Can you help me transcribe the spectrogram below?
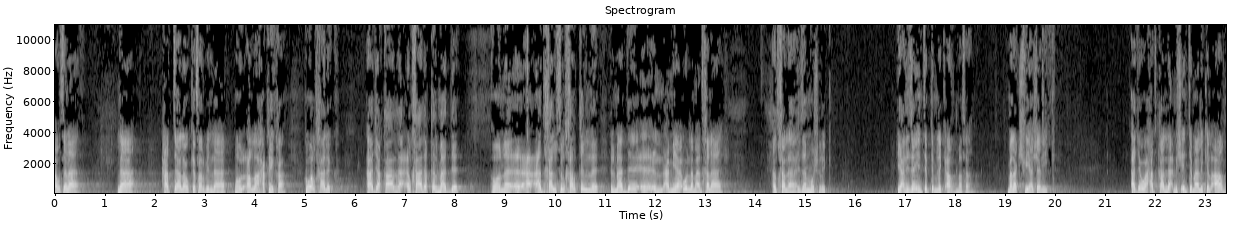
أو ثلاث. لا حتى لو كفر بالله ما هو الله حقيقة هو الخالق. اجى قال الخالق المادة. هون أدخل في الخلق المادة العمياء ولا ما أدخلهاش؟ أدخلها اذا مشرك. يعني زي أنت بتملك أرض مثلا ملكش فيها شريك. اجى واحد قال لا مش أنت مالك الأرض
